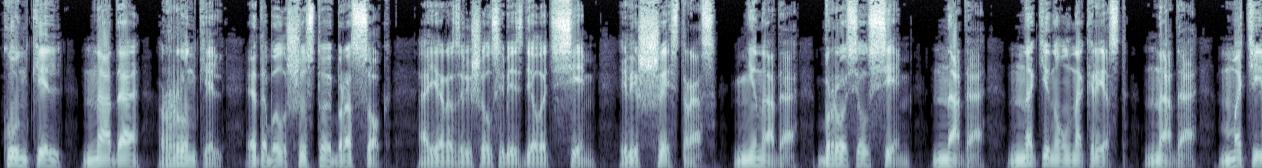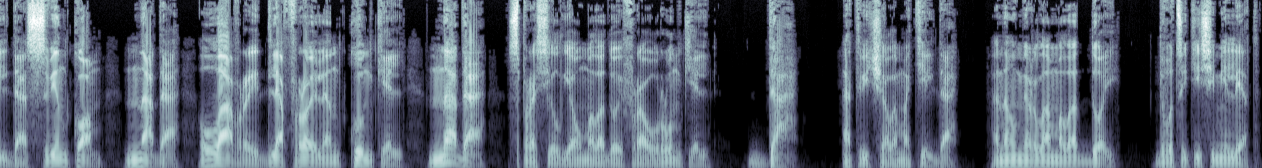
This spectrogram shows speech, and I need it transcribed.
Кункель. Надо. Рункель. Это был шестой бросок. А я разрешил себе сделать семь или шесть раз. Не надо. Бросил семь. Надо. Накинул на крест. Надо. Матильда с венком. Надо. Лавры для фройлен Кункель. Надо? Спросил я у молодой фрау Рункель. Да, отвечала Матильда. Она умерла молодой, 27 лет,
